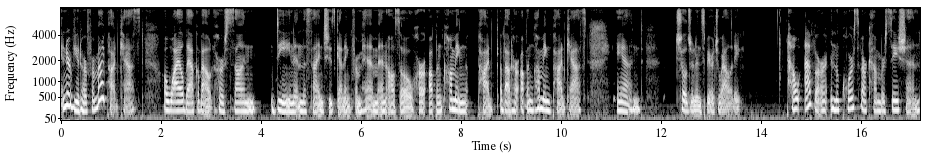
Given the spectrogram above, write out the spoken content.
interviewed her for my podcast a while back about her son Dean and the signs she's getting from him, and also her up and coming pod about her up and coming podcast and children and spirituality. However, in the course of our conversation,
